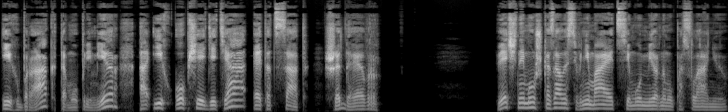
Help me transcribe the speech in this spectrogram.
Их брак тому пример, а их общее дитя — этот сад — шедевр. Вечный муж, казалось, внимает всему мирному посланию.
